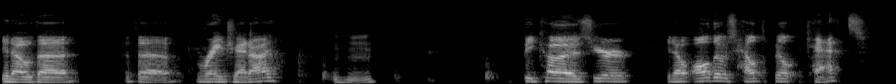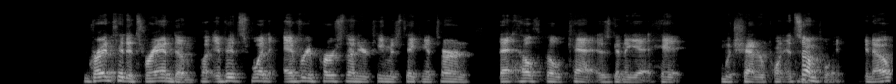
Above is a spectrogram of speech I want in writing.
You know the the Rey Jedi. Mm-hmm. Because you're you know, all those health built cats, granted it's random, but if it's when every person on your team is taking a turn, that health pill cat is going to get hit with shatter point at some point, you know,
